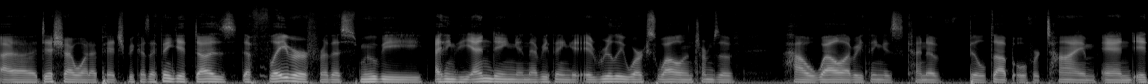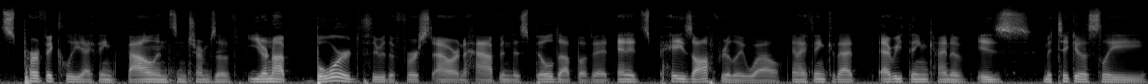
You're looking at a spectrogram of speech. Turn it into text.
uh, dish i want to pitch because i think it does the flavor for this movie i think the ending and everything it, it really works well in terms of how well everything is kind of built up over time. And it's perfectly i think balanced in terms of you're not bored through the first hour and a half in this build up of it and it pays off really well and i think that everything kind of is meticulously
